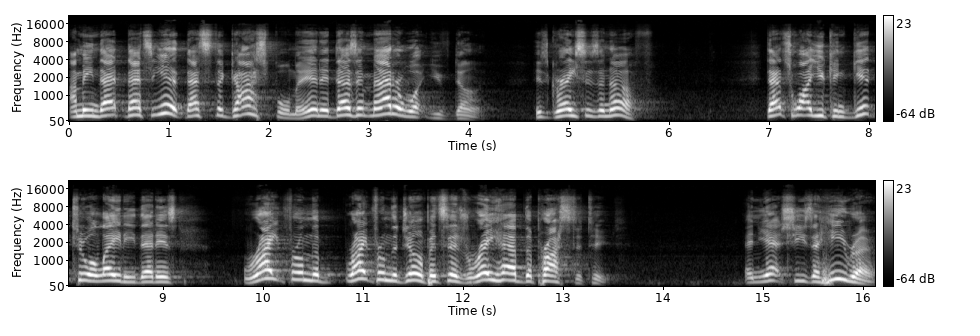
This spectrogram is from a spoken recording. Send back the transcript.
I mean, that, that's it. That's the gospel, man. It doesn't matter what you've done, His grace is enough. That's why you can get to a lady that is right from the, right from the jump, it says Rahab the prostitute. And yet she's a hero.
